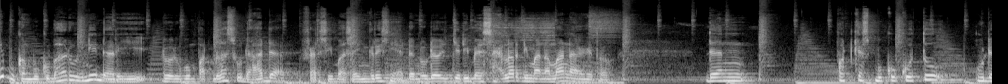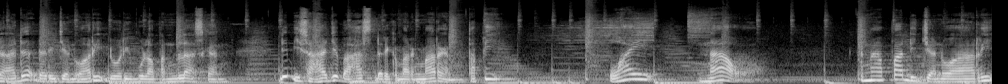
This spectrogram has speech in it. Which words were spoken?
ini bukan buku baru ini dari 2014 sudah ada versi bahasa Inggrisnya dan udah jadi bestseller di mana-mana gitu. Dan podcast buku kutu udah ada dari Januari 2018 kan. Dia bisa aja bahas dari kemarin-kemarin tapi why now? Kenapa di Januari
